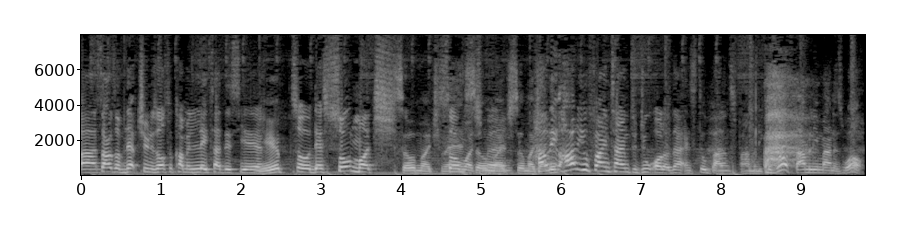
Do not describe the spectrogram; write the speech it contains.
uh, Sounds of Neptune is also coming later this year. Yep. So there's so much. So much, man. So much, so man. much, so much. How I do you, how do you find time to do all of that and still balance family? Because you're a family man as well.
